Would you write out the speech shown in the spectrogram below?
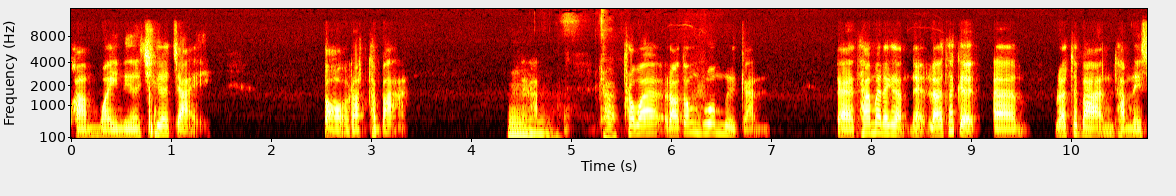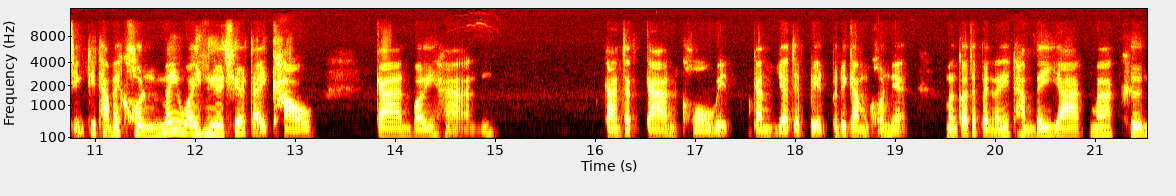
ความไวเนื้อเชื่อใจต่อรัฐบาลนะครับเพราะว่าเราต้องร่วมมือกัน แต่ถ้าไม่ได้แบบแล้วถ้าเกิดรัฐบาลทำในสิ่งที่ทำให้คนไม่ไว้เนื้อเชื่อใจเขา การบริหาร การจัดการโควิด การอยากจะเปลี่ยนพฤติกรรมคนเนี่ย มันก็จะเป็นอะไรที่ทำได้ยากมากขึ้น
